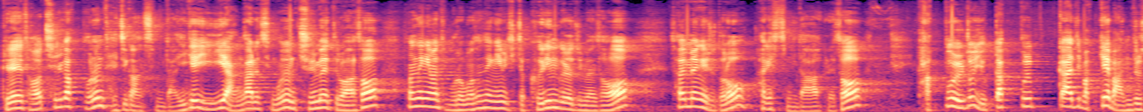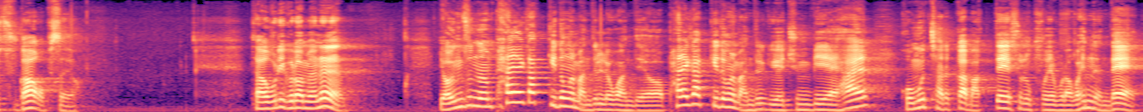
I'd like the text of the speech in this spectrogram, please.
그래서 칠각부는 되지가 않습니다. 이게 이해 안 가는 친구는 줌에 들어와서 선생님한테 물어보면 선생님이 직접 그림 그려주면서 설명해 주도록 하겠습니다. 그래서 각불도 육각불까지밖에 만들 수가 없어요. 자, 우리 그러면은 연수는 팔각 기둥을 만들려고 한대요. 팔각 기둥을 만들기 위해 준비해야 할 고무차륵과 막대수를 구해보라고 했는데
